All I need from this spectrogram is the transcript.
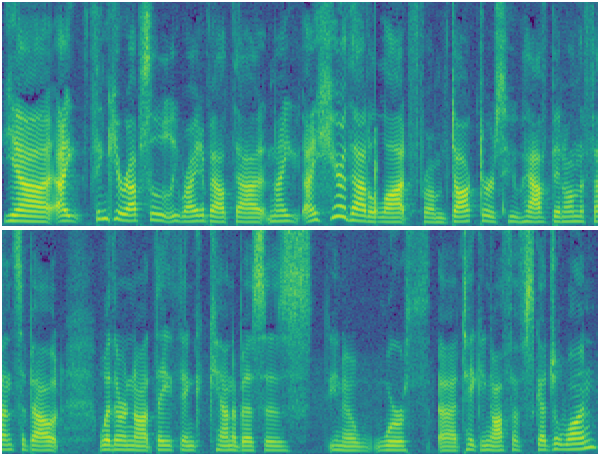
Yeah, I think you're absolutely right about that. And I, I hear that a lot from doctors who have been on the fence about whether or not they think cannabis is, you know, worth uh, taking off of Schedule 1.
